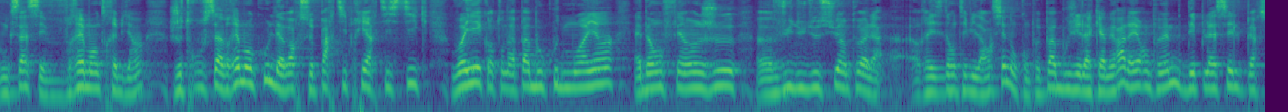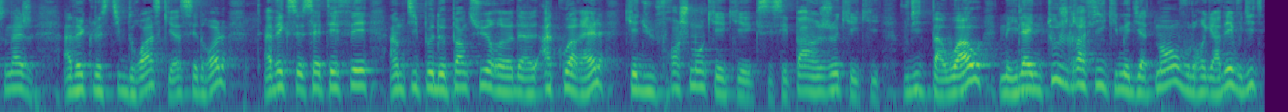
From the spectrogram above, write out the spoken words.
Donc ça, c'est vraiment très bien. Je trouve ça vraiment cool d'avoir ce parti pris artistique. Vous voyez, quand on n'a pas beaucoup de moyens, eh ben on fait un jeu euh, vu du dessus un peu à la Resident Evil ancienne, donc on peut pas bouger la caméra. D'ailleurs, on peut même déplacer le personnage avec le stick droit, ce qui est assez drôle, avec cet effet un petit peu de peinture euh, aquarelle, qui est du franchement, qui est, qui est, c'est pas un jeu qui est, qui vous dites pas waouh, mais il a une touche graphique immédiatement. Vous le regardez, vous dites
